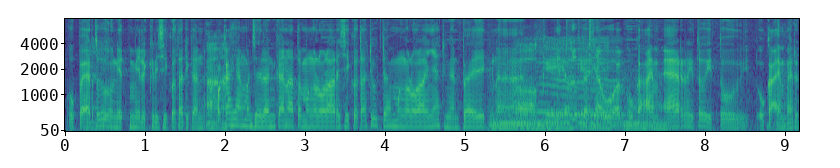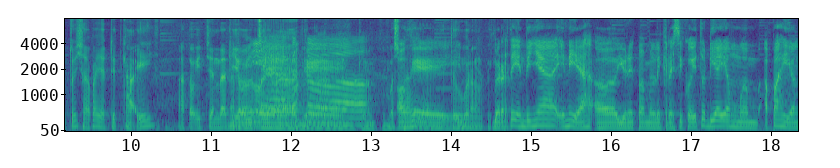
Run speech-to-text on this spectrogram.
UPR tuh unit milik risiko tadi kan. Apakah yang menjalankan atau mengelola risiko tadi udah mengelolanya dengan baik. Nah, Oke, itu oke. tugasnya U- UKMR itu itu UKMR itu siapa ya DITKI atau Itjen tadi Atau ya. Itjen. Ya, Oke. Oke, ya, gitu in- kurang lebih. berarti intinya ini ya eh, unit pemilik risiko itu dia yang mem- apa yang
